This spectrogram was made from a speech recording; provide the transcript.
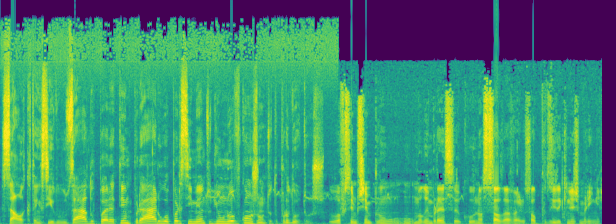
sal que tem sido usado para temperar o aparecimento de um novo conjunto de produtos. Oferecemos sempre um, uma lembrança com o nosso sal de Aveiro, o sal produzido aqui nas Marinhas.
